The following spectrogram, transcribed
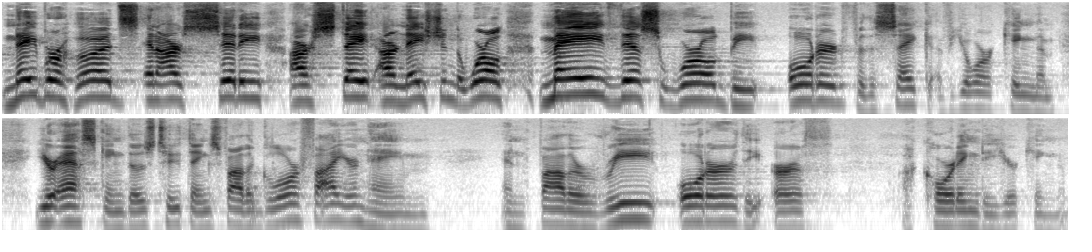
neighborhoods, in our city, our state, our nation, the world. May this world be ordered for the sake of your kingdom. You're asking those two things Father, glorify your name, and Father, reorder the earth according to your kingdom.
